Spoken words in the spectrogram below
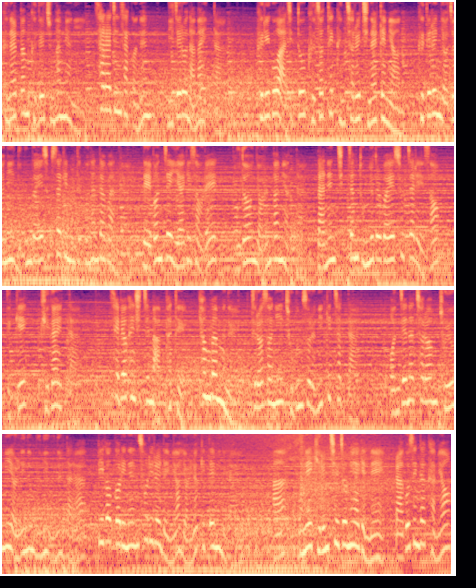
그날 밤 그들 중 한 명이 사라진 사건은 미제로 남아있다. 그리고 아직도 그 저택 근처를 지날 때면 그들은 여전히 누군가의 속삭임을 듣곤 한다고 한다. 네 번째 이야기 서울의 무더운 여름밤이었다. 나는 직장 동료들과의 술자리에서 늦게 귀가했다. 새벽 1시쯤 아파트 현관문을 들어서니 조금 소름이 끼쳤다. 언제나처럼 조용히 열리는 문이 오늘따라 삐걱거리는 소리를 내며 열렸기 때문이다. 아, 문에 기름칠 좀 해야겠네. 라고 생각하며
